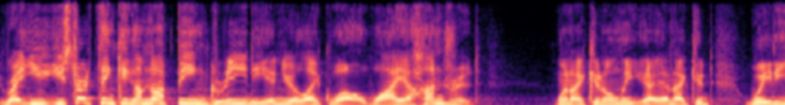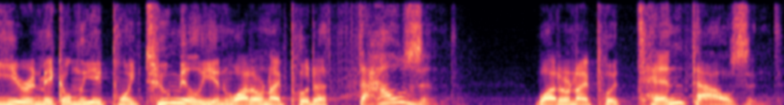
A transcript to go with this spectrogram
right, you, you start thinking I'm not being greedy and you're like, well, why 100? When I can only, and I could wait a year and make only 8.2 million. Why don't I put a thousand? Why don't I put 10,000?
